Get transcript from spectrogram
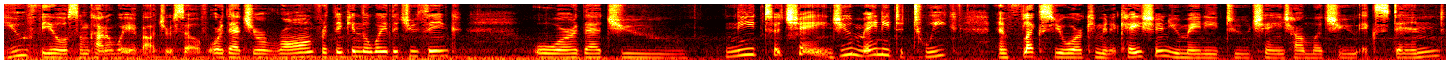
you feel some kind of way about yourself or that you're wrong for thinking the way that you think or that you need to change. You may need to tweak and flex your communication. You may need to change how much you extend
